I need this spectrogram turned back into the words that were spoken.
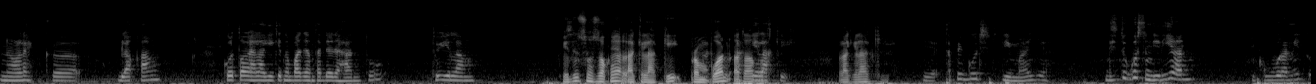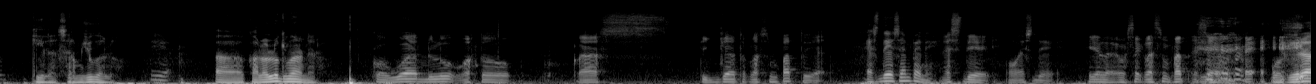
noleh ke belakang gue toleh lagi ke tempat yang tadi ada hantu itu hilang Itu sosoknya laki-laki, perempuan atau apa? laki-laki Laki-laki. iya tapi gue di situ diem aja di situ gue sendirian di kuburan itu Gila, serem juga loh. iya Eh, kalau lu gimana, Nel? Kok gue dulu waktu kelas 3 atau kelas 4 tuh ya. SD SMP nih? SD Oh, SD. iya lah masa kelas 4 SMP Gua kira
